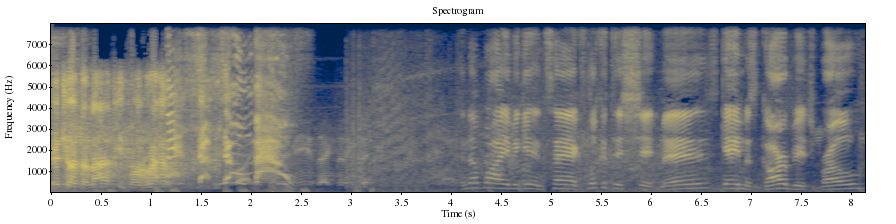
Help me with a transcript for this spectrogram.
They turned a lot of people around. Man, shut your mouth! And nobody even getting tags. Look at this shit, man. This game is garbage, bro.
